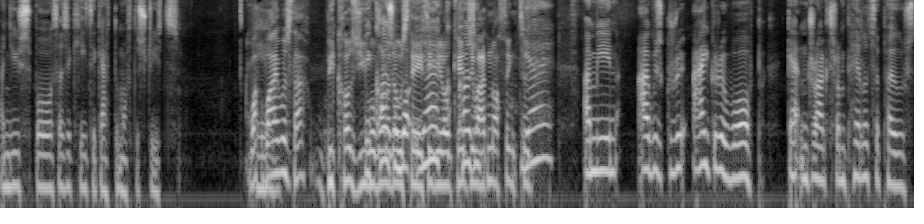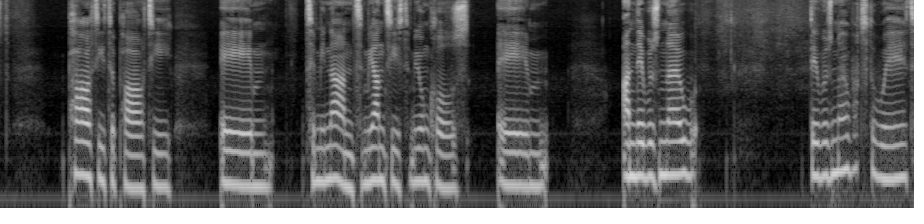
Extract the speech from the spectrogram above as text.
and use sport as a key to get them off the streets. Why, why was that? Because you were one of those what- yeah, thirteen-year-old kids who had nothing to. Yeah, I mean, I was grew, I grew up getting dragged from pillar to post, party to party, um, to me nan, to me aunties, to me uncles, um, and there was no, there was no what's the word?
